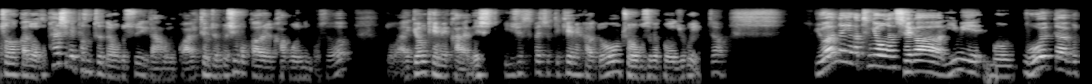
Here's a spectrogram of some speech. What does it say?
5천 원까지 와서 81% 정도 수익이 나고 있고 아이테오전도 신고가를 가고 있는 모습 또 알경 케미칼, 이슈 스페셜티 케미칼도 좋은 모습을 보여주고 있죠. 유한양행 같은 경우는 제가 이미 뭐 5월 달부터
